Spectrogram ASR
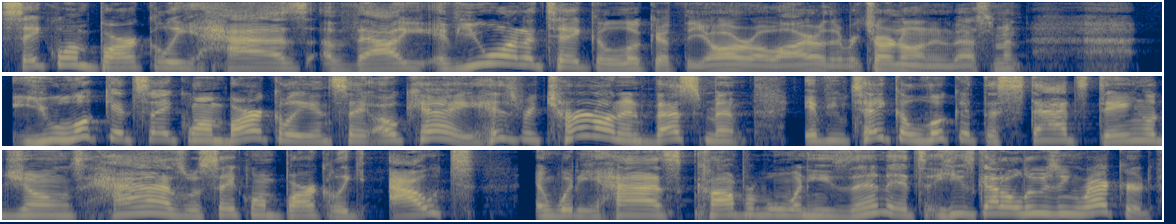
Saquon Barkley has a value. If you want to take a look at the ROI or the return on investment, you look at Saquon Barkley and say, okay, his return on investment, if you take a look at the stats Daniel Jones has with Saquon Barkley out and what he has comparable when he's in, it's he's got a losing record.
